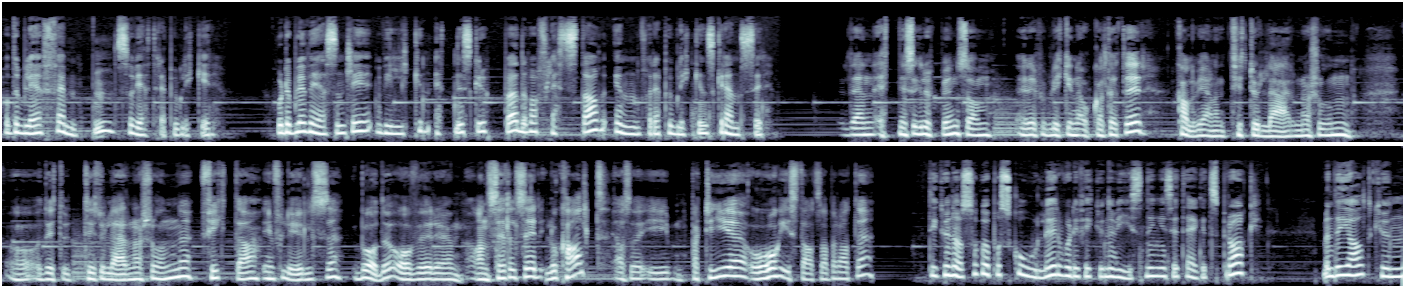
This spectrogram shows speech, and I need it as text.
og det ble 15 sovjetrepublikker. Hvor det ble vesentlig hvilken etnisk gruppe det var flest av innenfor republikkens grenser. Den etniske gruppen som republikken er oppkalt etter, kaller vi gjerne titulærnasjonen. Og de titulære nasjonene fikk da innflytelse både over eh, ansettelser lokalt, altså i partiet og i statsapparatet, de kunne også gå på skoler hvor de fikk undervisning i sitt eget språk, men det gjaldt kun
